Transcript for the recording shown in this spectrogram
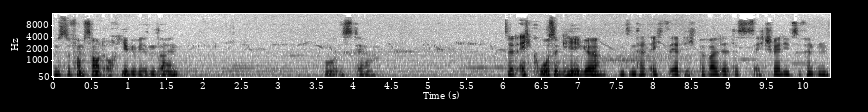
Müsste vom Sound auch hier gewesen sein. Wo ist der? Das sind halt echt große Gehege und sind halt echt sehr dicht bewaldet. Das ist echt schwer, die zu finden.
